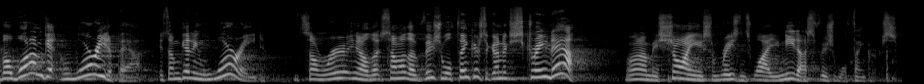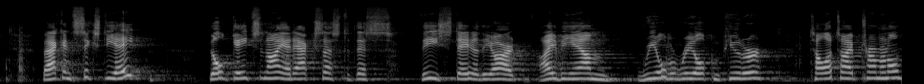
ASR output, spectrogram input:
But what I'm getting worried about is I'm getting worried some, you know, that some of the visual thinkers are going to get screened out. I'm going to be showing you some reasons why you need us visual thinkers. Back in 68, Bill Gates and I had access to this, the state-of-the-art IBM reel-to-reel computer teletype terminal.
